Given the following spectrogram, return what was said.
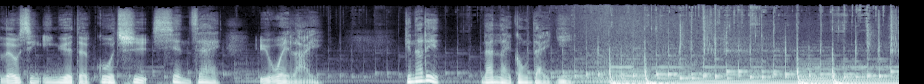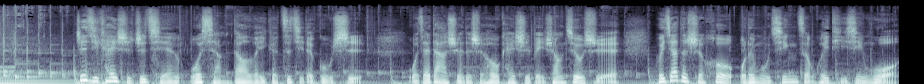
流行音乐的过去、现在与未来。今天咱来讲台语。这集开始之前，我想到了一个自己的故事。我在大学的时候开始北上就学，回家的时候，我的母亲总会提醒我，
